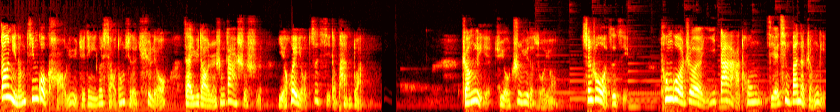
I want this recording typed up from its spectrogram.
当你能经过考虑决定一个小东西的去留，在遇到人生大事时，也会有自己的判断。整理具有治愈的作用。先说我自己，通过这一大通节庆般的整理，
